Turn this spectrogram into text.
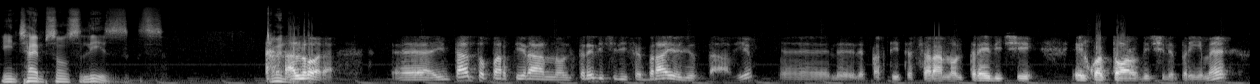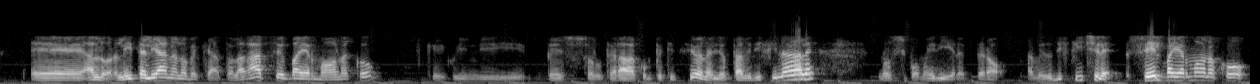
in Champions League. Allora, eh, intanto partiranno il 13 di febbraio gli ottavi, eh, le, le partite saranno il 13 e il 14 le prime. Eh, allora, le italiane hanno beccato la Lazio e il Bayern Monaco, che quindi penso saluterà la competizione agli ottavi di finale. Non si può mai dire, però la vedo difficile. Se il Bayern Monaco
